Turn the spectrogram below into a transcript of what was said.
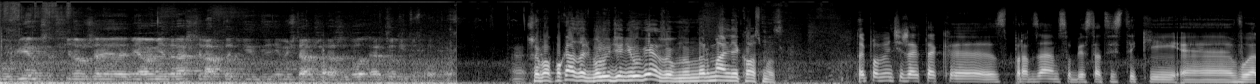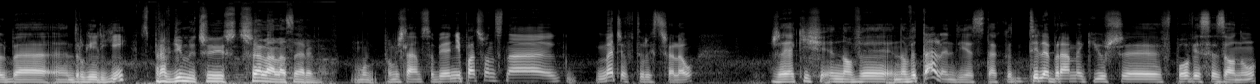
Mówiłem przed chwilą, że miałem 11 lat, to nigdy nie myślałem, że na żywo R2 spotkam. Trzeba pokazać, bo ludzie nie uwierzą, no normalnie kosmos. No i powiem Ci, że jak tak e, sprawdzałem sobie statystyki e, WLB e, drugiej ligi, Sprawdzimy, czy strzela laserem. Pomyślałem sobie, nie patrząc na mecze, w których strzelał, że jakiś nowy, nowy talent jest. Tak? Tyle bramek już e, w połowie sezonu,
